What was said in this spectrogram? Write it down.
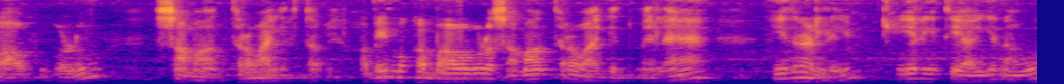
ಭಾವಗಳು ಸಮಾಂತರವಾಗಿರ್ತವೆ. ಅಭಿಮುಖ ಭಾವಗಳು ಸಮಾಂತರವಾಗಿದ್ದ ಮೇಲೆ ಇದರಲ್ಲಿ ಈ ರೀತಿಯಾಗಿ ನಾವು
